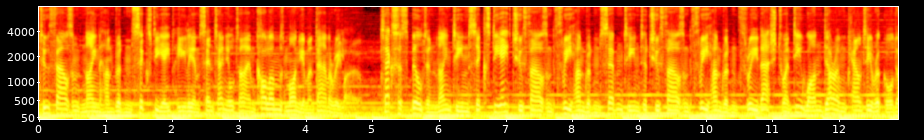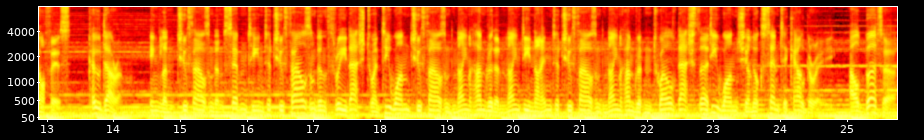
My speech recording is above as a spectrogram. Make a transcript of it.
2968 Helium Centennial Time Columns Monument Amarillo Texas built in 1968 2317 to 2303-21 Durham County Record Office, Co Durham England 2017 to 2003-21 2999 to 2912-31 Chinook Center Calgary, Alberta,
